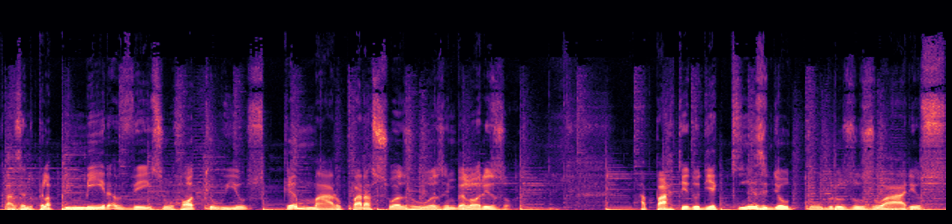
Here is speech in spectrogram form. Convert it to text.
trazendo pela primeira vez o Hot Wheels Camaro para suas ruas em Belo Horizonte. A partir do dia 15 de outubro, os usuários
